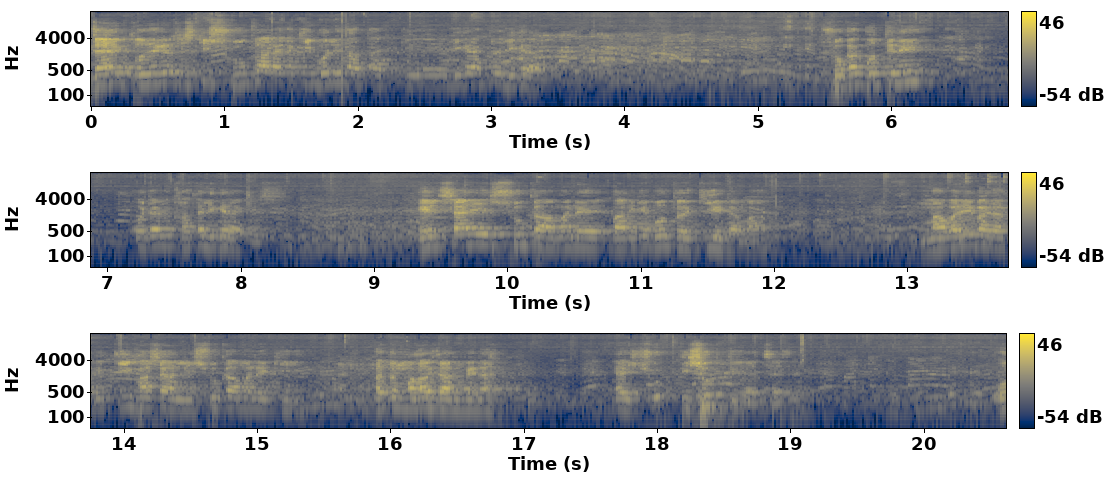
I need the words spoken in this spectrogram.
যাই হোক, তোদের কাছে কি আর কি বলি তা তা লিখে রাখতে লিখে রাখ। সুকা করতে নেই? ওটা একটু খাতা লিখে রাখিস এলসায় সুকা মানে বাড়িকে বলতো কি এটা, মা? মা বাড়ি বাজাবে কি ভাষা আনলি? সুকা মানে কি? হয়তো মাও জানবে না। এই শুক্তি শুক্তি আচ্ছা আচ্ছা। ও,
